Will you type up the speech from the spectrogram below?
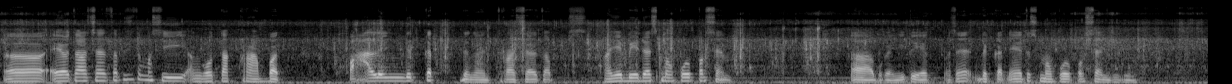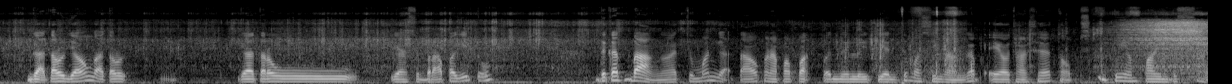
Uh, EO Triceratops itu masih anggota kerabat paling dekat dengan Triceratops. Hanya beda 90% ah bukan gitu ya. Maksudnya dekatnya itu 90% gitu nggak terlalu jauh nggak terlalu nggak terlalu ya seberapa gitu. Dekat banget cuman nggak tahu kenapa pak penelitian itu masih nganggap Eotriceratops itu yang paling besar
